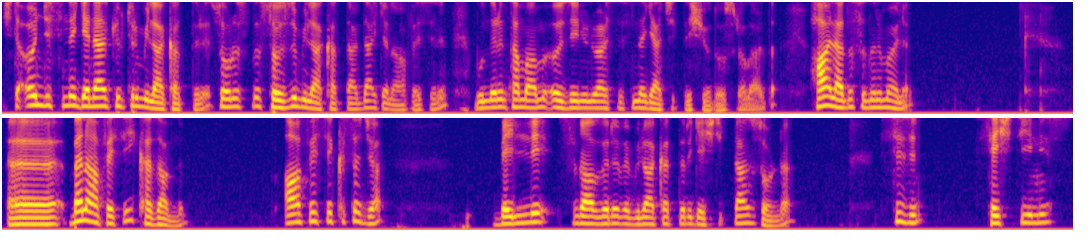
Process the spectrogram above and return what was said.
İşte öncesinde genel kültür mülakatları, sonrasında sözlü mülakatlar derken AFS'nin bunların tamamı Özyeğin Üniversitesi'nde gerçekleşiyordu o sıralarda. Hala da sanırım öyle. Ee, ben AFS'yi kazandım. AFS kısaca belli sınavları ve mülakatları geçtikten sonra sizin seçtiğiniz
